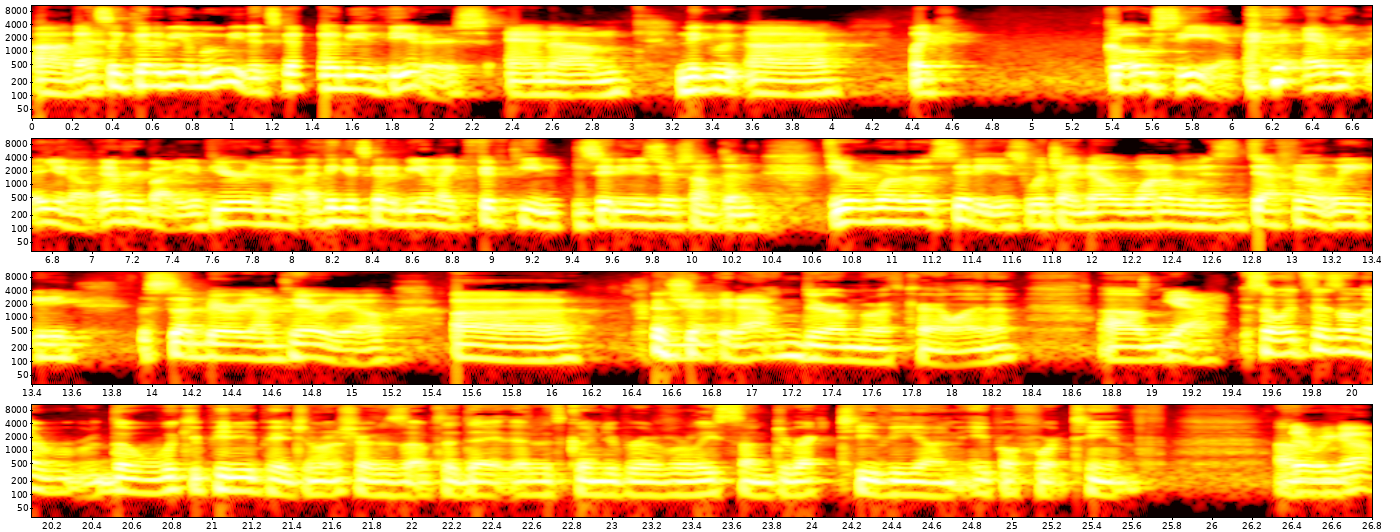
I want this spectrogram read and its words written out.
uh, that's like going to be a movie that's going to be in theaters, and um, I think we, uh, like go see it. Every you know everybody. If you're in the, I think it's going to be in like 15 cities or something. If you're in one of those cities, which I know one of them is definitely Sudbury, Ontario, uh, check it out. in Durham, North Carolina. Um, Yeah. So it says on the the Wikipedia page, I'm not sure if this is up to date, that it's going to be released on DirecTV on April 14th. Um, There we go.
